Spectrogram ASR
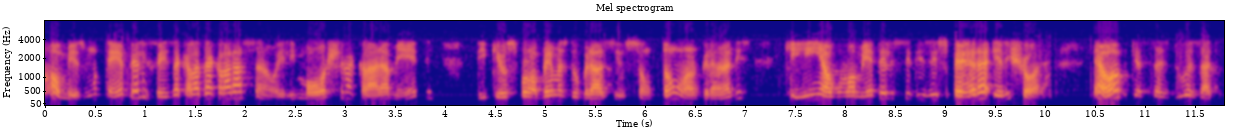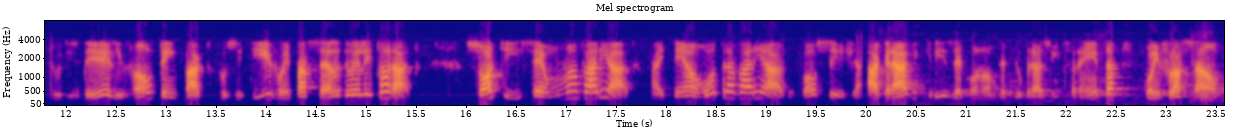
Ao mesmo tempo, ele fez aquela declaração, ele mostra claramente de que os problemas do Brasil são tão grandes que em algum momento ele se desespera, ele chora. É óbvio que essas duas atitudes dele vão ter impacto positivo em parcela do eleitorado. Só que isso é uma variável. Aí tem a outra variável, qual seja a grave crise econômica que o Brasil enfrenta com inflação,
